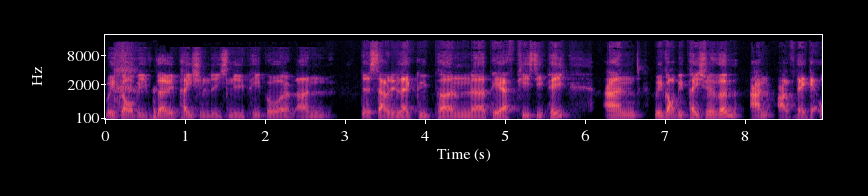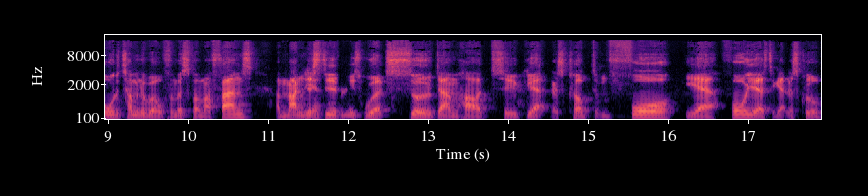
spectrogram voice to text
We've got to be very patient with these new people and, and the Saudi led group and uh, PFPCP. And we've got to be patient with them. And uh, they get all the time in the world from us, from our fans. Amanda Yeah. Stephen has worked so damn hard to get this club to four, yeah, four years to get this club.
